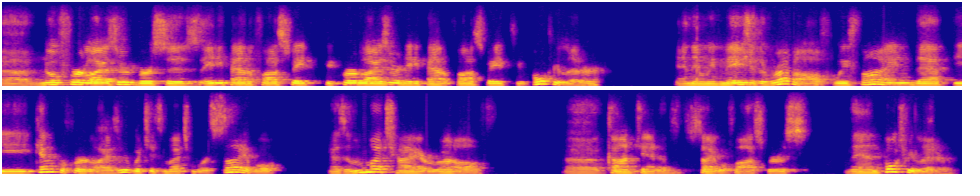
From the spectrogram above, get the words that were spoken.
uh, no fertilizer versus 80 pound of phosphate through fertilizer and 80 pound of phosphate through poultry litter, and then we measure the runoff, we find that the chemical fertilizer, which is much more soluble, has a much higher runoff uh, content of soluble phosphorus than poultry litter.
